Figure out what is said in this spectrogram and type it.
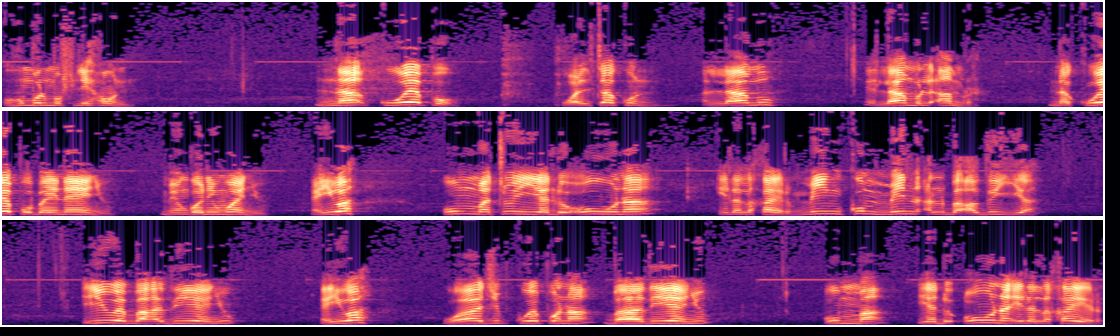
humul muflihun. Na kuwepo waltakun lamu lamul amr. Na kuwepo baina yenu miongoni mwenyu. Aiywa ummatun yad'una ila alkhair. Minkum min alba'diyya. Iwe baadhi yenu aiywa wajib kuwepo na baadhi yenu umma yad'una ila alkhair.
